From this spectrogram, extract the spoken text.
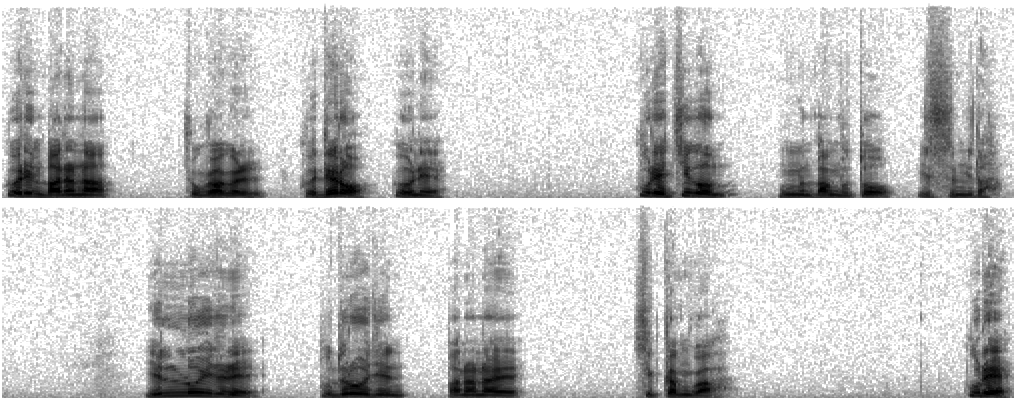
끓인 바나나 조각을 그대로 꺼내 꿀에 찍어 먹는 방법도 있습니다. 일로 인해 부드러워진 바나나의 식감과 꿀의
